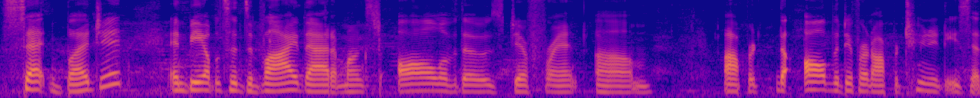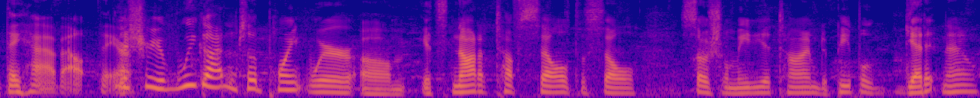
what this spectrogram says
set budget and be able to divide that amongst all of those different, um, the, all the different opportunities that they have out there. Yeah, sure. Have we gotten to the point where um, it's not a tough sell to sell social media time? Do people get it now?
